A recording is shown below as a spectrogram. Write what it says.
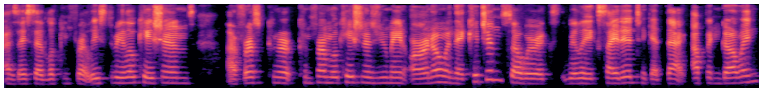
as I said, looking for at least three locations. Our first confirmed location is UMaine Orono in their kitchen, so we're ex really excited to get that up and going.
